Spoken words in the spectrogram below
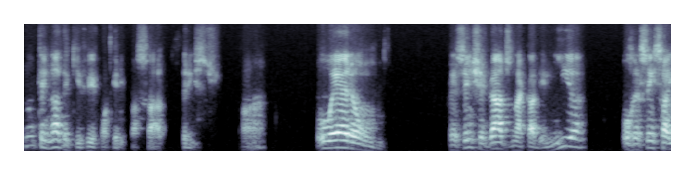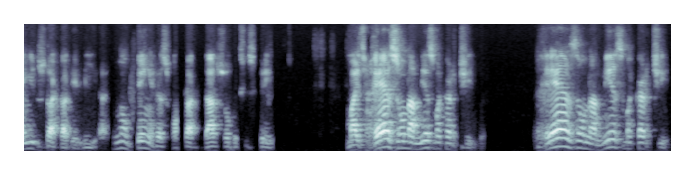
não tem nada a ver com aquele passado triste. Tá? ou eram recém-chegados na academia ou recém-saídos da academia. Não têm responsabilidade sobre esses crimes. Mas rezam na mesma cartilha. Rezam na mesma cartilha.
